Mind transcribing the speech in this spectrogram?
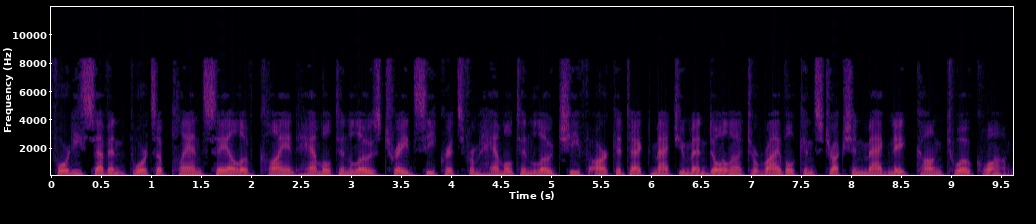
47 thwarts a planned sale of client Hamilton Lowe's trade secrets from Hamilton Lowe chief architect Matthew Mendola to rival construction magnate Kong Tuo Kwang,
